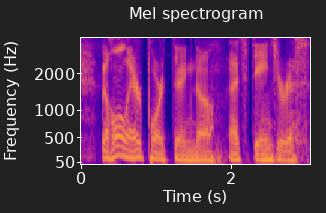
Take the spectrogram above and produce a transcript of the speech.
The whole airport thing, though, that's dangerous.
